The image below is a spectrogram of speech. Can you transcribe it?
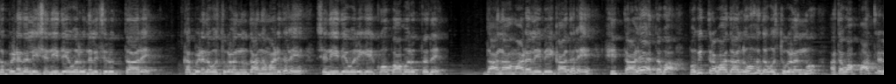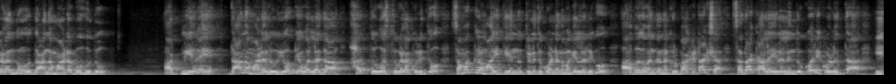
ಕಬ್ಬಿಣದಲ್ಲಿ ಶನಿದೇವರು ನೆಲೆಸಿರುತ್ತಾರೆ. ಕಬ್ಬಿಣದ ವಸ್ತುಗಳನ್ನು ದಾನ ಮಾಡಿದರೆ ಶನಿದೇವರಿಗೆ ಕೋಪ ಬರುತ್ತದೆ. ದಾನ ಮಾಡಲೇಬೇಕಾದರೆ ಹಿತ್ತಾಳೆ ಅಥವಾ ಪವಿತ್ರವಾದ ಲೋಹದ ವಸ್ತುಗಳನ್ನು ಅಥವಾ ಪಾತ್ರೆಗಳನ್ನು ದಾನ ಮಾಡಬಹುದು. ಆತ್ಮೀಯರೇ, ದಾನ ಮಾಡಲು ಯೋಗ್ಯವಲ್ಲದ ಹತ್ತು ವಸ್ತುಗಳ ಕುರಿತು ಸಮಗ್ರ ಮಾಹಿತಿಯನ್ನು ತಿಳಿದುಕೊಂಡ ನಮಗೆಲ್ಲರಿಗೂ ಆ ಭಗವಂತನ ಕೃಪಾ ಕಟಾಕ್ಷ ಸದಾಕಾಲ ಇರಲೆಂದು ಕೋರಿಕೊಳ್ಳುತ್ತಾ ಈ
